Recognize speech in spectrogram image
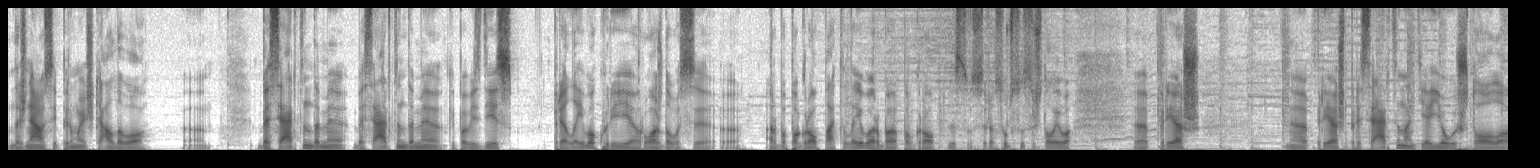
dažniausiai pirmą iškeldavo besertindami, besertindami, kaip pavyzdys, prie laivo, kurį jie ruoždavosi arba pagrob patį laivą, arba pagrob visus resursus iš to laivo, prieš E, prieš prisertinant jie jau iš tolo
